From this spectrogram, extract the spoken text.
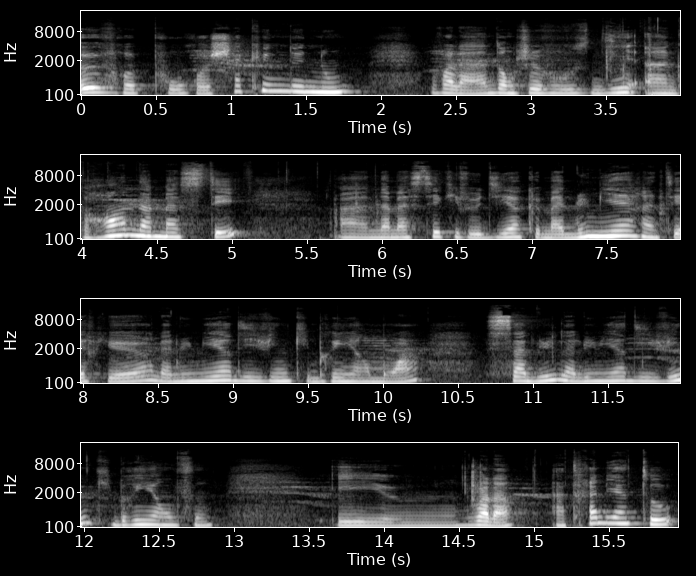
œuvre pour chacune de nous. Voilà, donc je vous dis un grand namasté. Un namasté qui veut dire que ma lumière intérieure, la lumière divine qui brille en moi, salue la lumière divine qui brille en vous. Et euh, voilà, à très bientôt.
